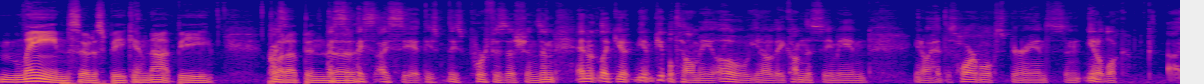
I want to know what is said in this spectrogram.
lane, so to speak, and not be caught s- up in I s- the. I, see it. These these poor physicians, and and like you know, you know, people tell me, oh, you know, they come to see me, and you know, I had this horrible experience, and you know, look, I,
